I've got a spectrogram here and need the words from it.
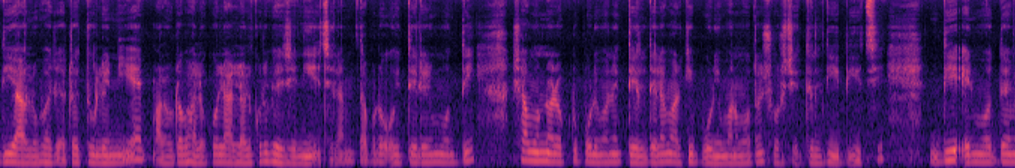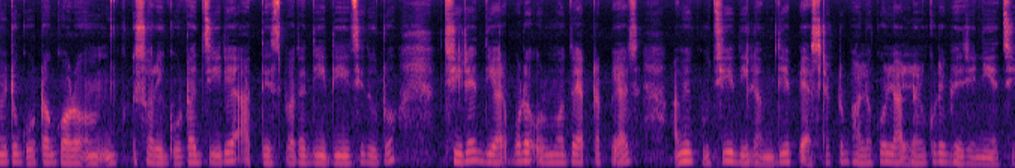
দিয়ে আলু ভাজাটা তুলে নিয়ে আলুটা ভালো করে লাল লাল করে ভেজে নিয়েছিলাম। তারপরে ওই তেলের মধ্যেই সামান্য আর একটু পরিমাণে তেল দিলাম আর কি পরিমাণ মতন সর্ষের তেল দিয়ে দিয়েছি। দিয়ে এর মধ্যে আমি একটু গোটা গরম সরি গোটা জিরে আর তেজপাতা দিয়ে দিয়েছি দুটো। ছিঁড়ে দেওয়ার পরে ওর মধ্যে একটা পেঁয়াজ আমি কুচিয়ে দিলাম। দিয়ে পেঁয়াজটা একটু ভালো করে লাল লাল করে ভেজে নিয়েছি।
